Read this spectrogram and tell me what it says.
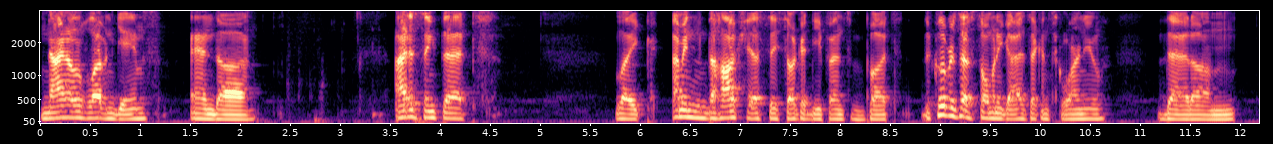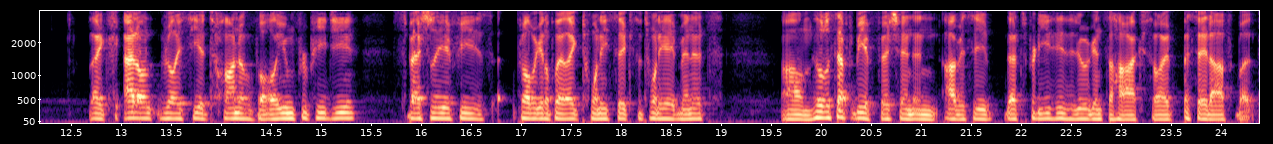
nine out of 11 games, and uh, I just think that, like, I mean, the Hawks, yes, they suck at defense, but the Clippers have so many guys that can score on you that um, like I don't really see a ton of volume for PG, especially if he's probably going to play like 26 to 28 minutes. Um, he'll just have to be efficient, and obviously that's pretty easy to do against the Hawks. So I, I say it off, but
